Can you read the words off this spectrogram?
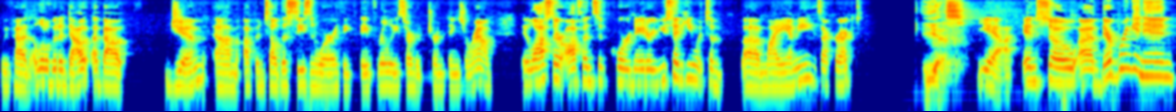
we've had a little bit of doubt about Jim um, up until this season, where I think they've really started to turn things around. They lost their offensive coordinator. You said he went to uh, Miami. Is that correct? Yes. Yeah. And so um, they're bringing in,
